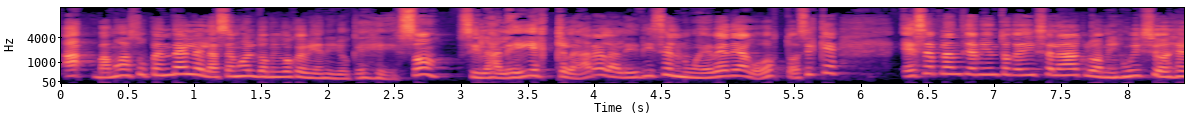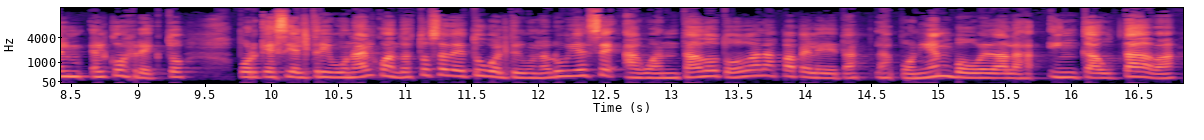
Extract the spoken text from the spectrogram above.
ah, vamos a suspenderle, le hacemos el domingo que viene. Y yo, ¿qué es eso? Si la ley es clara, la ley dice el 9 de agosto. Así que ese planteamiento que dice la ACLU, a mi juicio, es el, correcto, porque si el tribunal, cuando esto se detuvo, el tribunal hubiese aguantado todas las papeletas, las ponía en bóveda, las incautaba,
